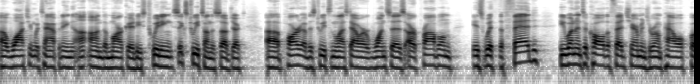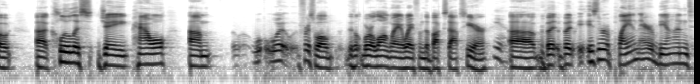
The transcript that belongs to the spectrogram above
uh, watching what's happening uh, on the market. He's tweeting six tweets on the subject. Uh, part of his tweets in the last hour, one says, Our problem is with the Fed. He went on to call the Fed chairman, Jerome Powell, quote, uh, clueless Jay Powell. Um, first of all, we're a long way away from the buck stops here. Yeah. Uh, but but is there a plan there beyond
